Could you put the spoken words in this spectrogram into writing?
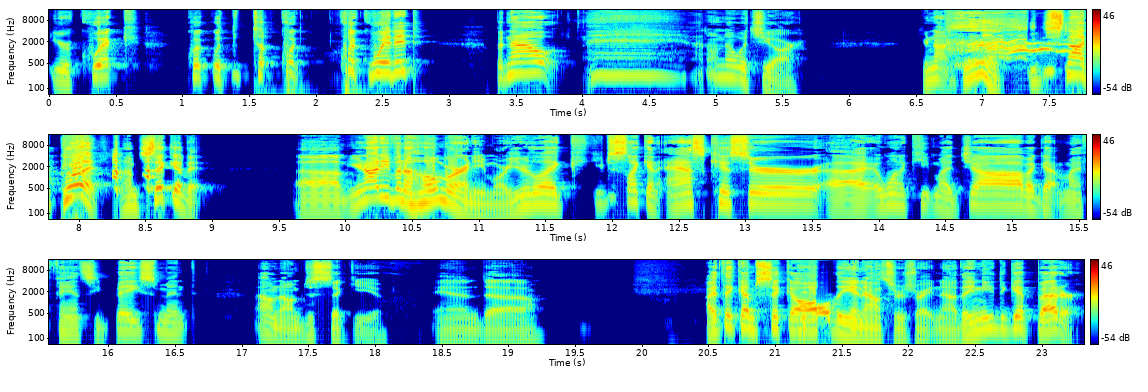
you're quick, quick with the, t- quick, quick witted. But now, eh, I don't know what you are. You're not good. you're just not good. I'm sick of it. Um, you're not even a homer anymore. You're like you're just like an ass kisser. Uh, I want to keep my job. I got my fancy basement. I don't know. I'm just sick of you, and uh, I think I'm sick of all the announcers right now. They need to get better.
